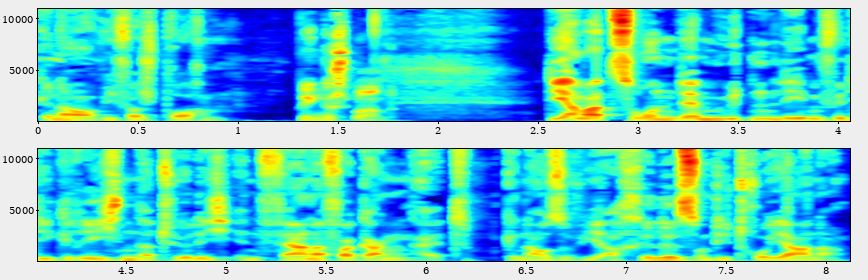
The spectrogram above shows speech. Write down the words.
Genau, wie versprochen. Bin gespannt. Die Amazonen der Mythen leben für die Griechen natürlich in ferner Vergangenheit, genauso wie Achilles und die Trojaner.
